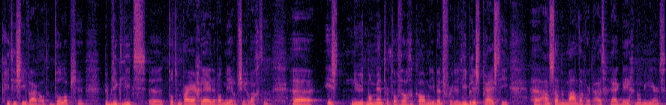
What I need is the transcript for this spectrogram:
Critici waren altijd dol op je. Het publiek liet uh, tot een paar jaar geleden wat meer op zich wachten. Uh, is nu het moment er toch wel gekomen. Je bent voor de Librisprijs, die aanstaande maandag wordt uitgereikt, ben je genomineerd.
